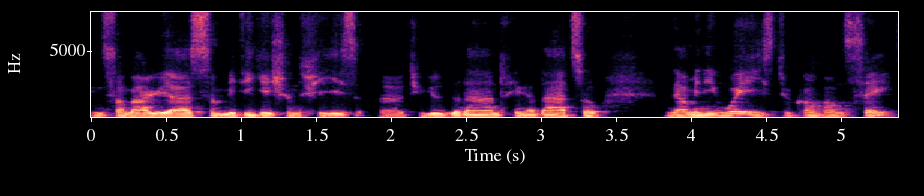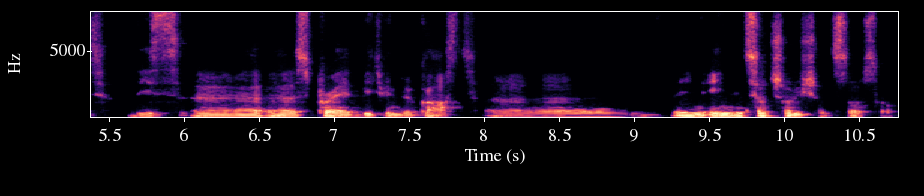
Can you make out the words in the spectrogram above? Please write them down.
in some areas some mitigation fees to use the land, things like that. So there are many ways to compensate this uh, uh, spread between the cost uh, in, in such solutions also.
